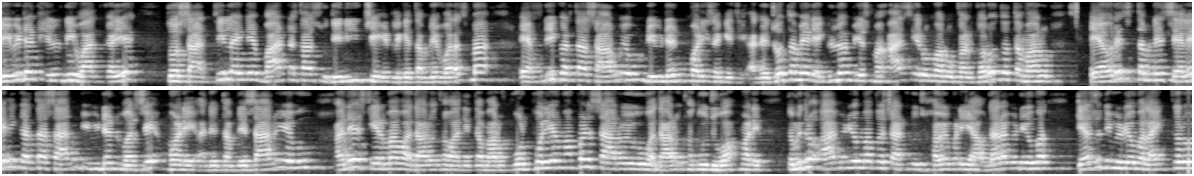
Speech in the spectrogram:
ડિવિડન્ડની વાત કરીએ તો સાતથી લઈને બાર ટકા સુધીની છે એટલે કે તમને વર્ષમાં એફડી કરતા સારું એવું ડિવિડન્ડ મળી શકે છે. અને જો તમે રેગ્યુલર બેસમાં આ શેરોમાં રોકાણ કરો, તો તમારું એવરેજ તમને સેલેરી કરતા સારું ડિવિડન્ડ વર્ષે મળે અને તમને સારું એવું અને શેરમાં વધારો થવાથી તમારું પોર્ટફોલિયોમાં પણ સારો એવો વધારો થતો જોવા મળે. તો મિત્રો, આ વિડીયોમાં બસ આટલું જ. હવે મળીએ આવનારા વિડીયોમાં ત્યાં સુધી વિડીયોમાં લાઈક કરો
